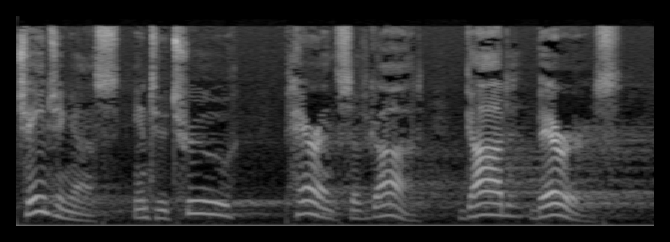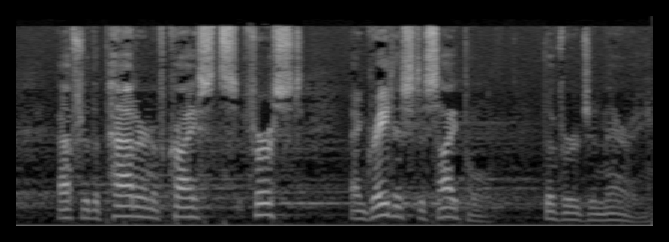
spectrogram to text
changing us into true parents of God, God bearers, after the pattern of Christ's first and greatest disciple, the Virgin Mary.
